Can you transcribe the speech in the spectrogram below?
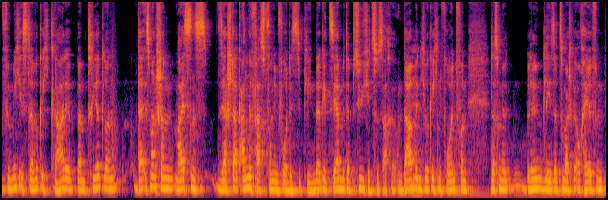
Für mich ist da wirklich gerade beim Triathlon da ist man schon meistens sehr stark angefasst von den Vordisziplinen. Da geht es sehr mit der Psyche zur Sache. Und da mhm. bin ich wirklich ein Freund von, dass mir Brillengläser zum Beispiel auch helfen,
